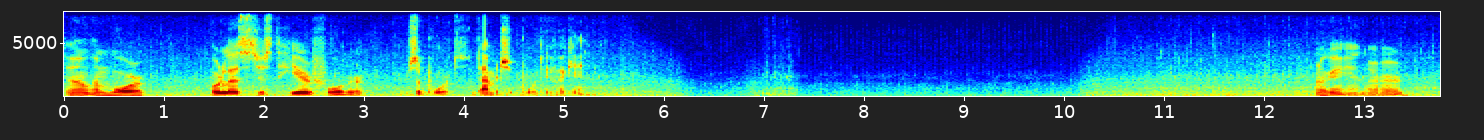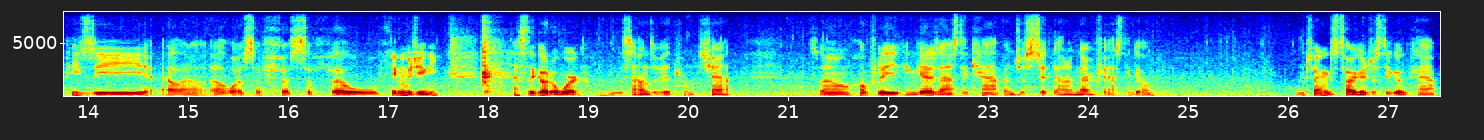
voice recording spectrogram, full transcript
So, I'm more or less just here for support, damage support if I can. Okay, and uh, our PZ LSFSFL thingamajiggy has to go to work, the sounds of it from the chat. So hopefully he can get his ass to cap and just sit down in there if he has to go. I'm telling this Tiger just to go cap.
